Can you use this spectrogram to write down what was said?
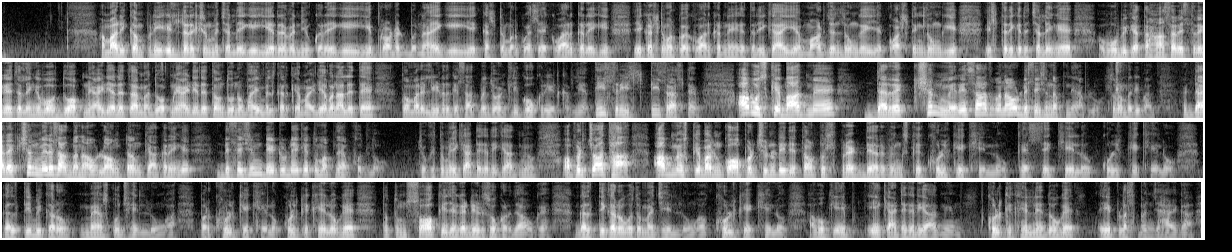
हमारी कंपनी इस डायरेक्शन में चलेगी, ये रेवेन्यू करेगी, ये प्रोडक्ट बनाएगी, ये कस्टमर को ऐसे एक्वायर करेगी। ये कस्टमर को एक्वायर करने का तरीका ये मार्जिन होंगे, ये कॉस्टिंग होंगी, इस तरीके से चलेंगे। वो भी कहता है हाँ सर, इस तरीके से चलेंगे। वो दो अपने आइडिया देता है, मैं दो अपने आइडिया देता हूँ, दोनों भाई मिलकर के हम आइडिया बना लेते हैं। तो हमारे लीडर के साथ में जॉइंटली को क्रिएट कर लिया। तीसरी, तीसरा स्टेप अब उसके बाद में डायरेक्शन मेरे साथ बनाओ डिसीज़न अपने आप लो। सुनो मेरी बात। डायरेक्शन मेरे साथ बनाओ लॉन्ग टर्म क्या करेंगे? डिसीज़न डे टू डे के तुम अपने आप खुद लो। क्योंकि तुम एक कैटेगरी के आदमी हो। और फिर चौथा, अब मैं उसके बाद उनको अपॉर्चुनिटी देता हूँ टू स्प्रेड देयर विंग्स के खुल के खेलो। कैसे खेलो? खुल के खेलो। गलती भी करो, मैं उसको झेल लूँगा, पर खुल के खेलो। खुल के खेलोगे तो तुम सौ की जगह डेढ़ सौ कर जाओगे। गलती करोगे तो मैं झेल लूँगा। खुल के खेलो। अब वो एक कैटेगरी आदमी हूँ। खुल के खेलने दोगे ए प्लस बन जाएगा।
